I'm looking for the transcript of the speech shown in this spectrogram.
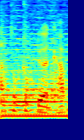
ละทุกๆเดือนครับ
